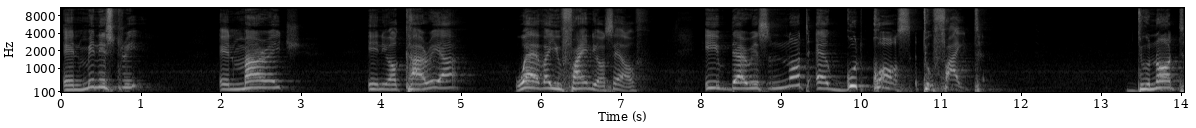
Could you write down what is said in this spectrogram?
In ministry, in marriage, in your career, wherever you find yourself, if there is not a good cause to fight, do not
